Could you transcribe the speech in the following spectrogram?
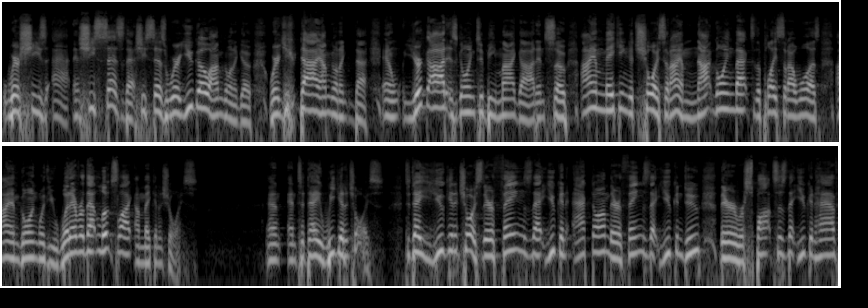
where she's at. And she says that. She says, Where you go, I'm going to go. Where you die, I'm going to die. And your God is going to be my God. And so I am making a choice that I am not going back to the place that I was. I am going with you. Whatever that looks like, I'm making a choice. And, and today we get a choice. Today, you get a choice. There are things that you can act on. There are things that you can do. There are responses that you can have,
